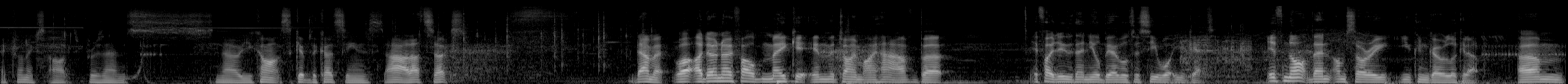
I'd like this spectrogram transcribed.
Electronics Arts presents. No, you can't skip the cutscenes. Ah, that sucks. Damn it. Well, I don't know if I'll make it in the time I have, but if I do, then you'll be able to see what you get. If not, then I'm sorry, you can go look it up. Um,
